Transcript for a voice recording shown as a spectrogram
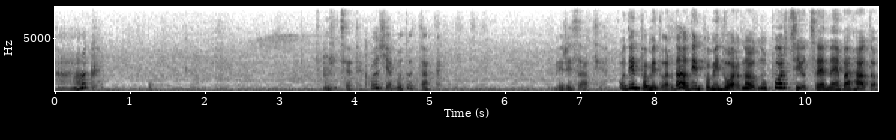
Так. Це також я буду так вирізати. Один помідор, да? один помідор на одну порцію це небагато.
